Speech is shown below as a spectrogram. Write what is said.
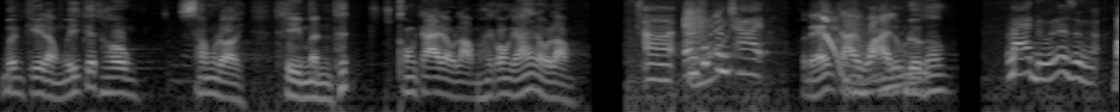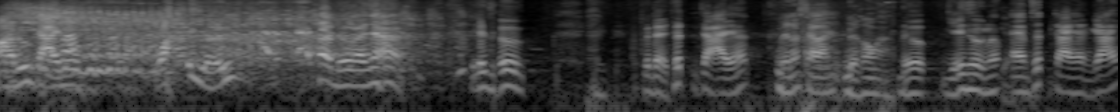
bên kia đồng ý kết hôn xong rồi thì mình thích con trai đầu lòng hay con gái đầu lòng? À, em thích con trai ạ. Để con trai hoài luôn được không? Ba đứa là dừng ạ. Ba đứa trai luôn? Quá dữ. Được rồi nha. Dễ thương. Bên này thích trai á. Bên đó sao anh? Được không ạ? Được dễ thương lắm. Em thích trai hay gái.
